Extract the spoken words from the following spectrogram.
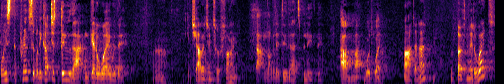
Well, he's the principal. He can't just do that and get away with it. Ah, you could challenge him to a fight. No, I'm not going to do that. It's beneath me. And Matt would win. I don't know. We're both middleweights.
